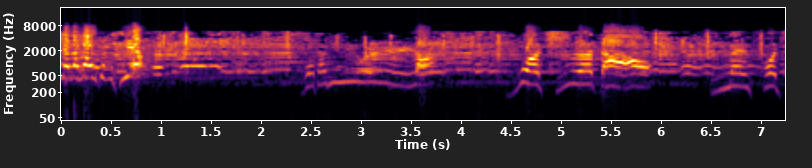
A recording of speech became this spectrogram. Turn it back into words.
见的老东西？我的女儿啊，我知道恁夫妻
